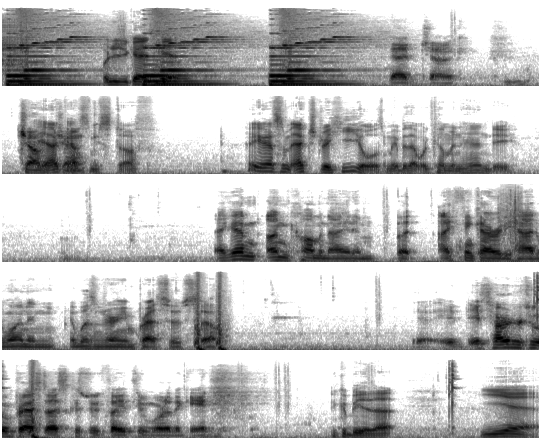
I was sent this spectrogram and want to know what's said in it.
What did you guys hit? That junk. Junk, yeah, I junk. got some stuff. Hey, I got some extra heals. Maybe that would come in handy. I got an uncommon item, but I think I already had one and it wasn't very impressive. So Yeah, it, it's harder to impress us because we played through more of the game. It could be that. Yes.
